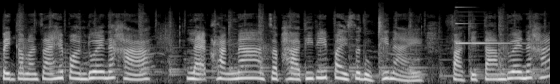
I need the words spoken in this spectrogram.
เป็นกำลังใจให้ปอนด้วยนะคะ และครั้งหน้าจะพาพี่ๆ ไปสนุกที่ไหน ฝากติดตามด้วยนะคะ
